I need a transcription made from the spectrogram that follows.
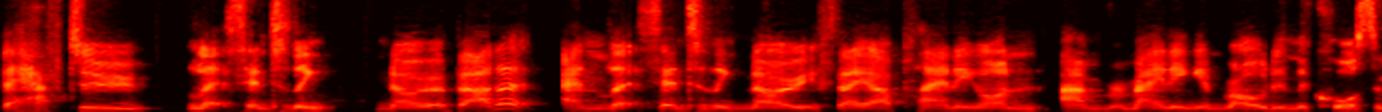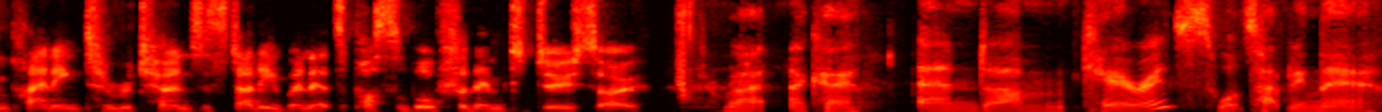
they have to let Centrelink know about it and let Centrelink know if they are planning on um, remaining enrolled in the course and planning to return to study when it's possible for them to do so. Right, okay. And um, carers, what's happening there?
